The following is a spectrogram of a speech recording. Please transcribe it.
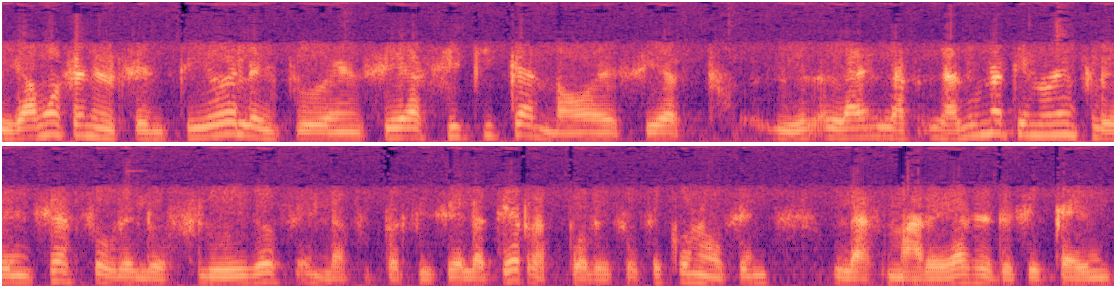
Digamos en el sentido de la influencia psíquica no es cierto. La, luna tiene una influencia sobre los fluidos en la superficie de la Tierra, por eso se conocen las mareas, es decir, que hay un,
